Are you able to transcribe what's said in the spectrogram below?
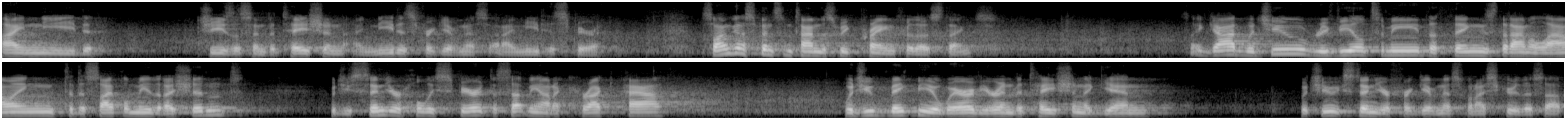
I need Jesus' invitation, I need his forgiveness, and I need his spirit. So I'm going to spend some time this week praying for those things. Say, God, would you reveal to me the things that I'm allowing to disciple me that I shouldn't? Would you send your Holy Spirit to set me on a correct path? Would you make me aware of your invitation again? Would you extend your forgiveness when I screw this up?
